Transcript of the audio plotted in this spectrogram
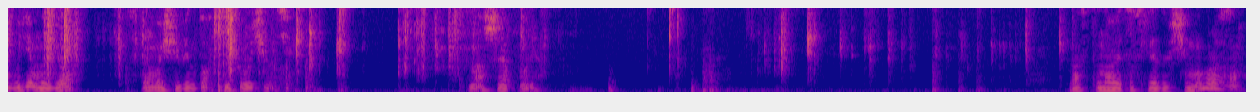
будем ее с помощью винтов прикручивать к нашей опоре. Она становится следующим образом,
